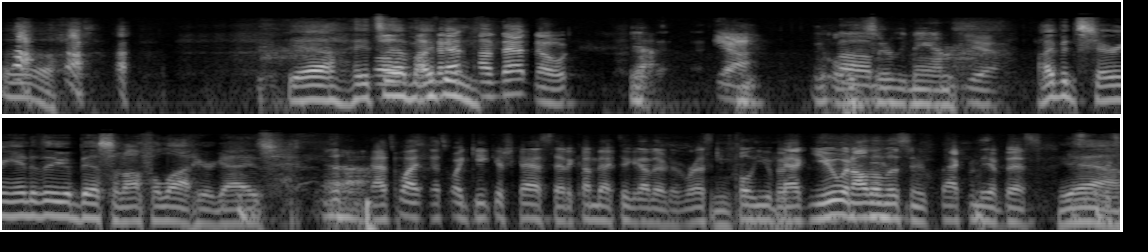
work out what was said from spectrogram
oh. Yeah, it's Well, um, on, I've that, been on that note, Yeah. yeah, You old Um, surly man. yeah. I've been staring into the abyss an awful lot here, guys. Yeah. That's why that's why Geekish Cast had to come back together to rescue, pull you back, you and all the listeners back from the abyss. Yeah, It's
